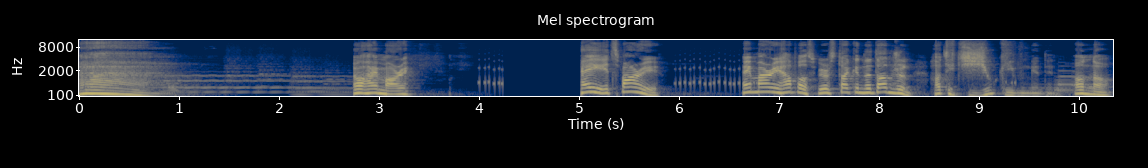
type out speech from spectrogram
oh, hi, Mari. Hey, it's Mari. Hey Mari, help us. We're stuck in the dungeon. How did you even get in? Oh no.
